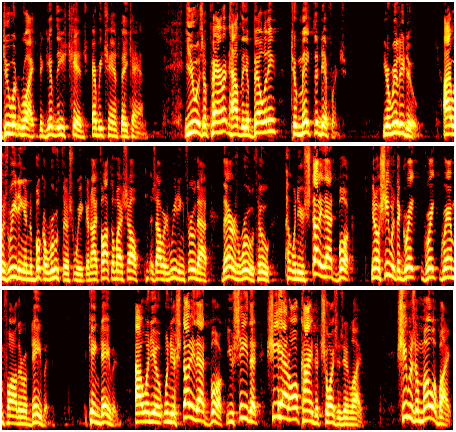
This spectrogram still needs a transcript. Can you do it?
do it right to give these kids every chance they can. You, as a parent, have the ability to make the difference. You really do. I was reading in the book of Ruth this week, and I thought to myself as I was reading through that, there's Ruth, who, when you study that book, you know, she was the great great grandfather of David, King David. Uh, when, you, when you study that book, you see that she had all kinds of choices in life. She was a Moabite.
